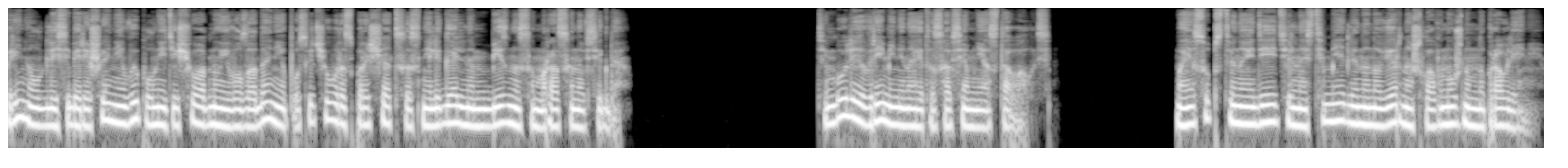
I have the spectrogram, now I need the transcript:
Принял для себя решение выполнить еще одно его задание, после чего распрощаться с нелегальным бизнесом раз и навсегда. Тем более времени на это совсем не оставалось. Моя собственная деятельность медленно, но верно шла в нужном направлении.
